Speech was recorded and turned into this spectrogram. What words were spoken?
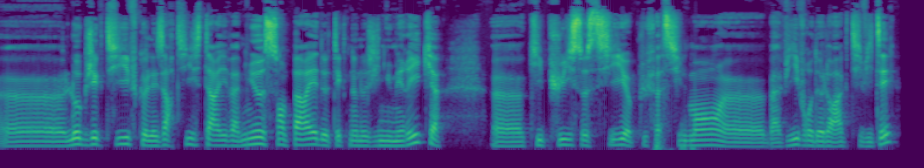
euh, l'objectif que les artistes arrivent à mieux s'emparer de technologies numériques, euh, qui puissent aussi plus facilement euh, bah, vivre de leur activité.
